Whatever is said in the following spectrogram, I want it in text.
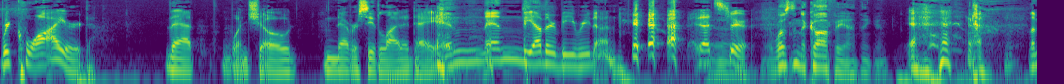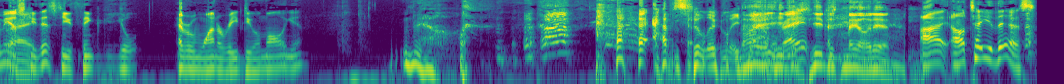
required that one show never see the light of day and then the other be redone. That's true. It wasn't the coffee, I'm thinking. Let me ask Right. you this: Do you think you'll ever want to redo them all again? No, Absolutely No, not, he, he right? just, he just mail it in. I I'll tell you this:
